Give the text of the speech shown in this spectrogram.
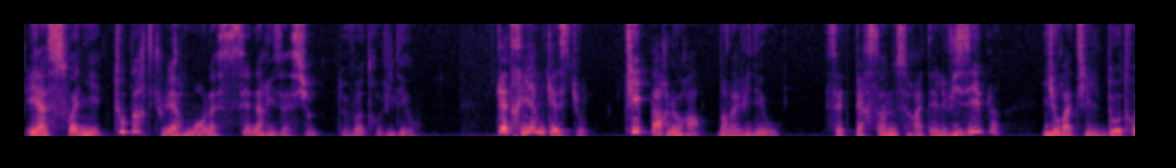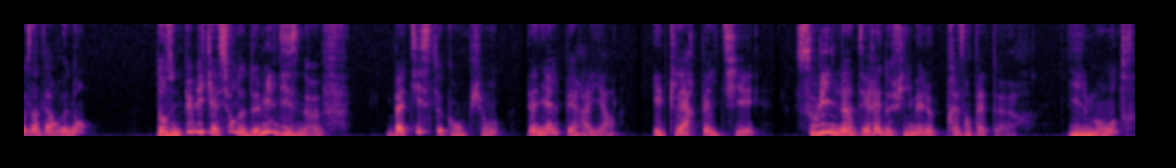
et à soigner tout particulièrement la scénarisation de votre vidéo. Quatrième question. Qui parlera dans la vidéo? Cette personne sera-t-elle visible? Y aura-t-il d'autres intervenants? Dans une publication de 2019, Baptiste Campion, Daniel Peraya et Claire Pelletier soulignent l'intérêt de filmer le présentateur. Ils montrent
